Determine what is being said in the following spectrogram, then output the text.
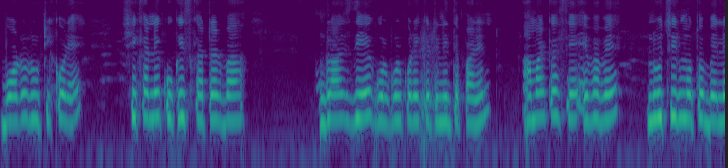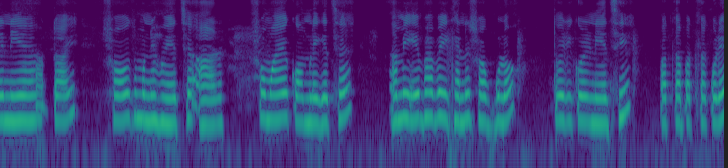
বড় রুটি করে সেখানে কুকিজ কাটার বা গ্লাস দিয়ে গোল গোল করে কেটে নিতে পারেন। আমার কাছে এভাবে লুচির মতো বেলে নেওয়াটাই সহজ মনে হয়েছে আর সময়ে কম লেগেছে। আমি এভাবে এখানে সবগুলো তৈরি করে নিয়েছি, পাতলা পাতলা করে।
